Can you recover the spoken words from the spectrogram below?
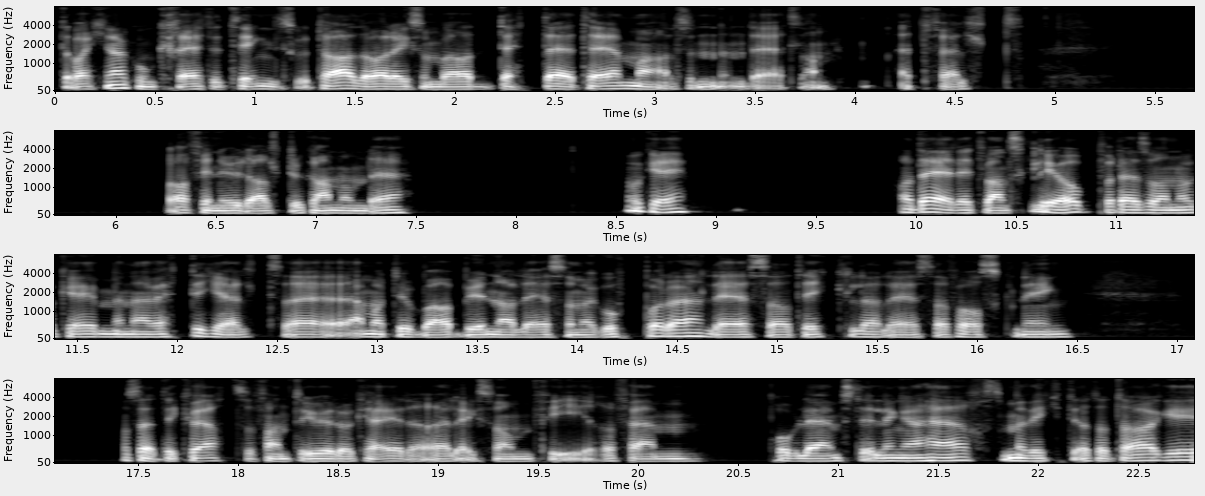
Det var ikke noen konkrete ting de skulle ta, det var liksom bare 'dette er temaet', altså det er et eller annet, et felt. Bare finne ut alt du kan om det. Ok, og det er litt vanskelig jobb, for det er sånn ok, men jeg vet ikke helt, så jeg, måtte jo bare begynne å lese meg opp på det, lese artikler, lese forskning, og så etter hvert så fant jeg ut ok, det er liksom fire-fem problemstillinger her som er viktig å ta tak i,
